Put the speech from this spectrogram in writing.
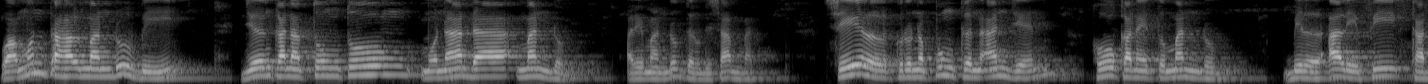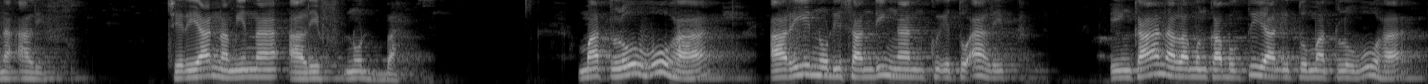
Wamuntahal mandubi jeung kana tungtung munada mandub. Ari mandub terus disambat sil kudu nepungkeun anjeun hu kana itu mandub. Bil alifi kana alif. cirian namina alif nudbah. Matlubuha ari nu disandingan ku itu alif. Ingkana lamun kabuktian itu matlubuha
